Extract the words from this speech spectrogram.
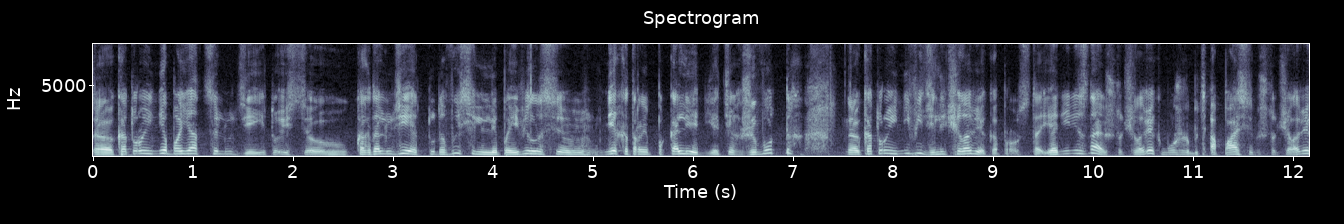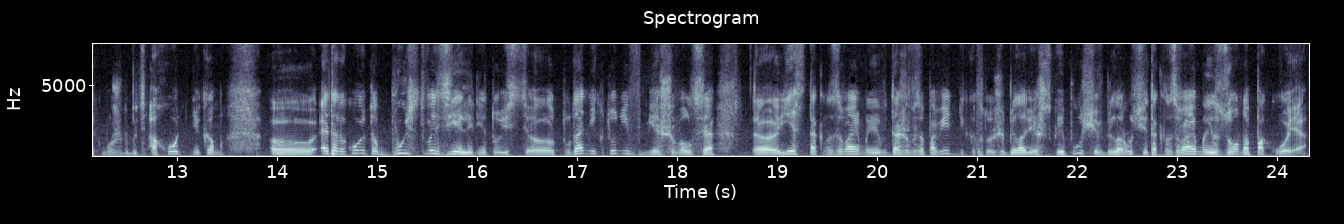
э, которые не боятся людей. То есть, э, когда людей оттуда выселили, появилось э, некоторое поколение тех животных, которые не видели человека просто. И они не знают, что человек может быть опасен, что человек может быть охотником. Это какое-то буйство зелени, то есть туда никто не вмешивался. Есть так называемые, даже в заповедниках, в той же Беловежской пуще, в Беларуси так называемые зона покоя.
